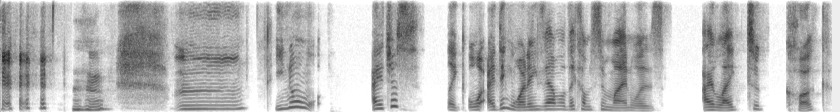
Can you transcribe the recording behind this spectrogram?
there. Mm-hmm. Mm, you know, I just like wh- I think one example that comes to mind was I like to cook,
